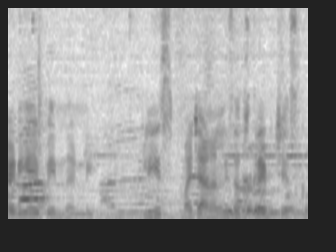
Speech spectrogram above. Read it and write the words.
ready అయిపోయిందండి. ప్లీజ్ మా ఛానల్ని సబ్స్క్రైబ్ చేసుకోండి.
